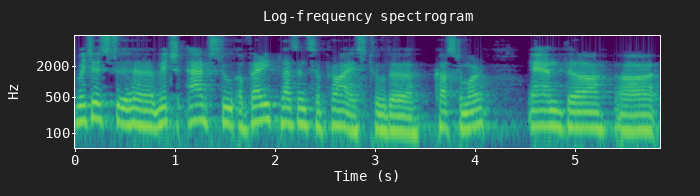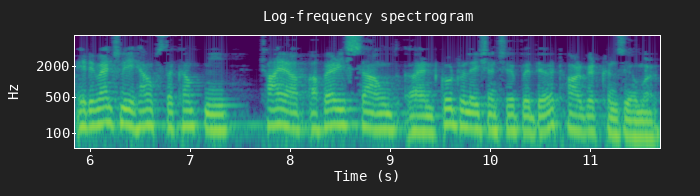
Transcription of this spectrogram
which, is uh, which adds to a very pleasant surprise to the customer and uh, uh, it eventually helps the company tie up a very sound and good relationship with their target consumer.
